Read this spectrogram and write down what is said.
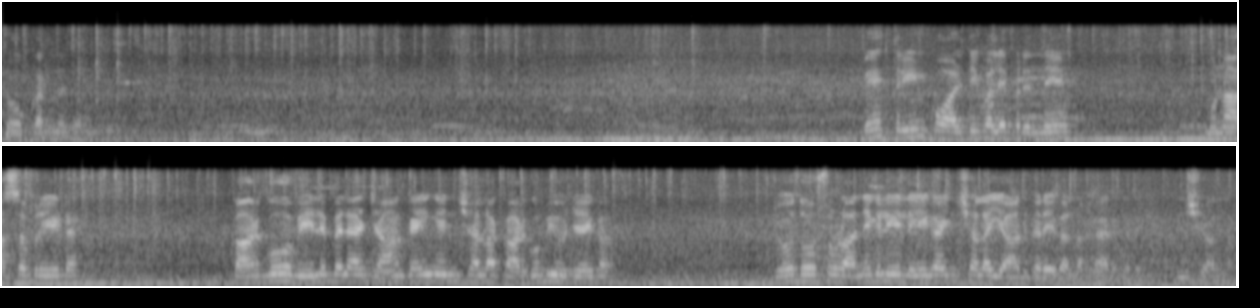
शो कर ले जरा। बेहतरीन क्वालिटी वाले परिंदे हैं। मुनासब रेट है। कार्गो अवेलेबल है। जहाँ कहेंगे, इंशाल्लाह कार्गो भी हो जाएगा। जो दोस्त उड़ाने के लिए लेगा, इंशाल्लाह याद करेगा। अल्लाह खैर करे। इंशाल्लाह।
